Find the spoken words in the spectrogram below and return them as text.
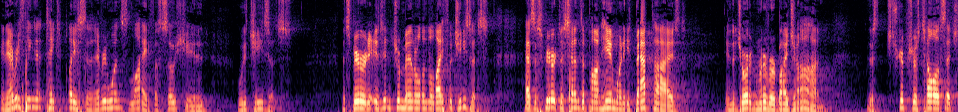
in everything that takes place in everyone's life associated with Jesus. The Spirit is instrumental in the life of Jesus. As the Spirit descends upon him when he's baptized, in the Jordan River by John. The scriptures tell us that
